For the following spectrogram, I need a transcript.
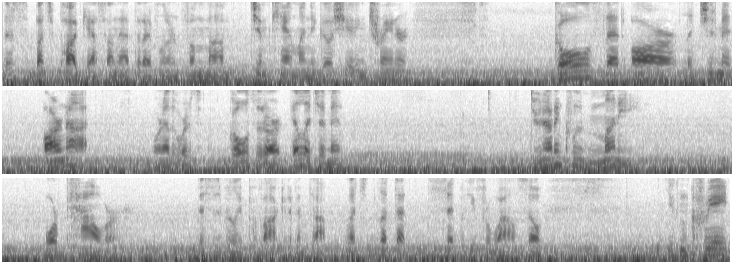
There's a bunch of podcasts on that that I've learned from um, Jim Camp, my negotiating trainer. Goals that are legitimate are not, or in other words, goals that are illegitimate do not include money or power. This is really provocative in thought. Let let that sit with you for a while. So you can create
